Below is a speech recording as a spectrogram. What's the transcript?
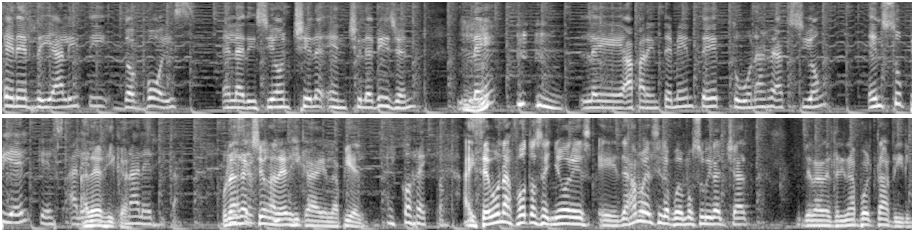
en el reality The Voice, en la edición Chile en Chilevision, le, le aparentemente tuvo una reacción en su piel que es alérgica. Alérgica. Una alérgica. Una Dice- reacción alérgica en la piel. Es correcto. Ahí se ve una foto, señores. Eh, déjame ver si lo podemos subir al chat de la letrina portátil.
